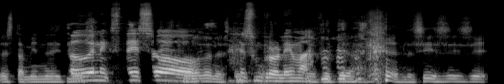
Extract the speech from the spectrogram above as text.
Entonces también necesitamos... Todo en exceso, es un problema. sí, sí, sí.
